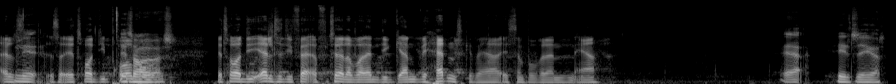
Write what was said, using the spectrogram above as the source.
Altså, Ja. altså jeg tror, de Det prøver tror jeg også. Jeg tror, de altid de fortæller, hvordan de gerne vil have den skal være, i stedet for, hvordan den er. Ja, helt sikkert.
